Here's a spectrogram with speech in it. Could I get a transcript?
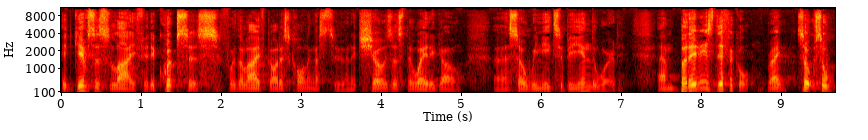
it gives us life. It equips us for the life God is calling us to, and it shows us the way to go. Uh, so we need to be in the Word. Um, but it is difficult, right? So, so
